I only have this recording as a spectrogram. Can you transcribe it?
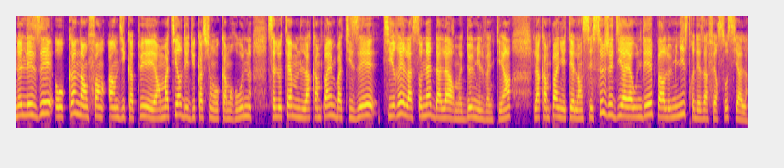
Ne lésez aucun enfant handicapé en matière d'éducation au Cameroun. C'est le thème de la campagne baptisée Tirer la sonnette d'alarme 2021. La campagne était lancée ce jeudi à Yaoundé par le ministre des Affaires sociales,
